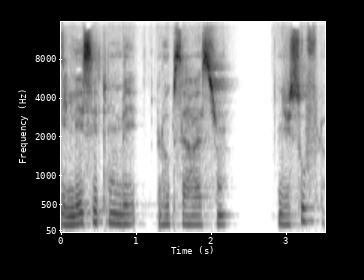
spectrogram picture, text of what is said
Puis laissez tomber l'observation du souffle.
